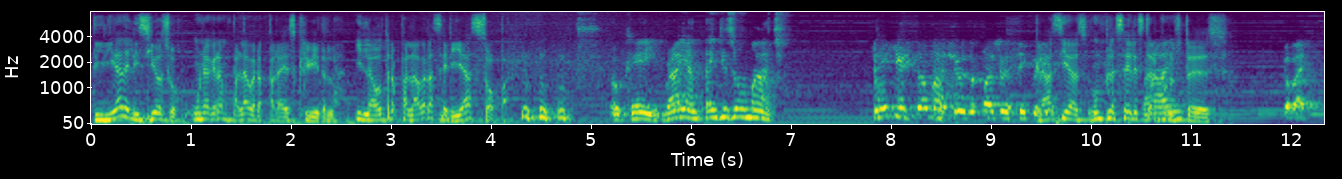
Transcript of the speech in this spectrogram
diría delicioso, una gran palabra para describirla. Y la otra palabra sería sopa. okay, Brian, thank you so much. Thank you so much. It was a pleasure to speak with Gracias, un placer estar con ustedes. Bye bye.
